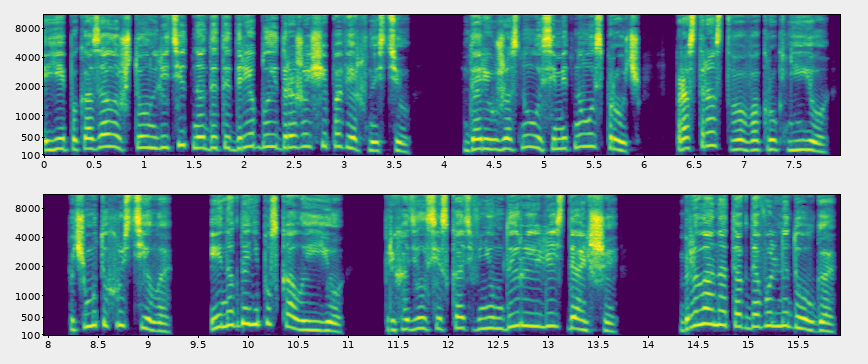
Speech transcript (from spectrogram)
и ей показалось, что он летит над этой дряблой дрожащей поверхностью. Дарья ужаснулась и метнулась прочь. Пространство вокруг нее почему-то хрустело, и иногда не пускала ее. Приходилось искать в нем дыры и лезть дальше. Брела она так довольно долго,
